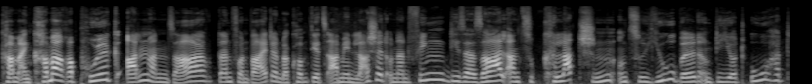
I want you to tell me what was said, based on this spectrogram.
kam ein Kamerapulk an. Man sah dann von weitem, da kommt jetzt Armin Laschet. Und dann fing dieser Saal an zu klatschen und zu jubeln. Und die JU hat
